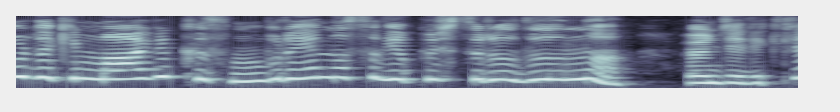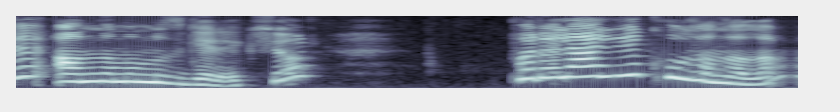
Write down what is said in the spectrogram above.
buradaki mavi kısmın buraya nasıl yapıştırıldığını öncelikle anlamamız gerekiyor. Paralelliği kullanalım.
